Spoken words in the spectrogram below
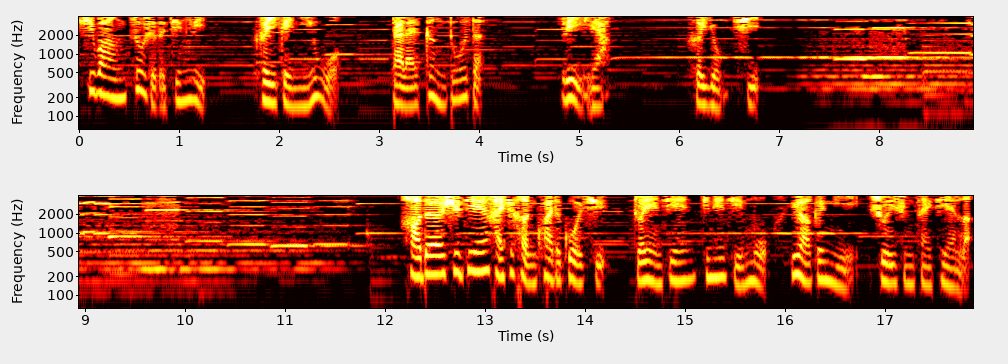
希望作者的经历可以给你我带来更多的力量和勇气。好的，时间还是很快的过去，转眼间今天节目又要跟你说一声再见了。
